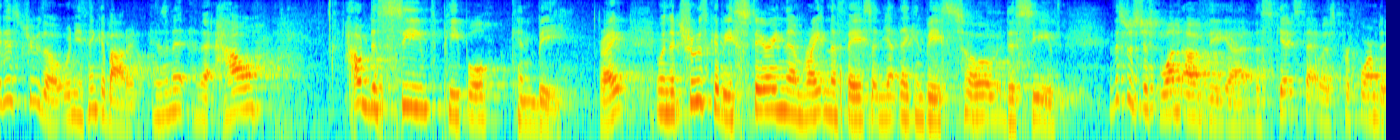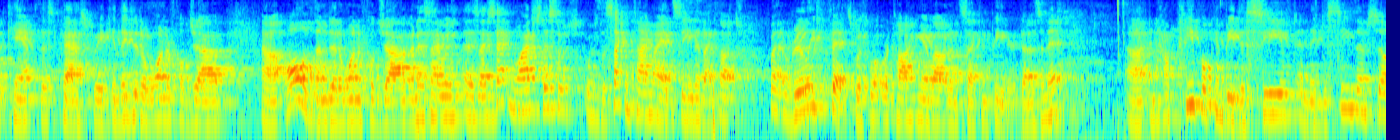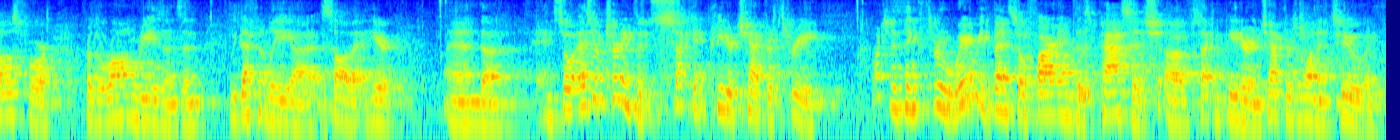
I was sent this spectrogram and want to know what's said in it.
it is true, though, when you think about it, isn't it? That how, how deceived people can be, right? When the truth could be staring them right in the face, and yet they can be so deceived. This was just one of the, uh, the skits that was performed at camp this past week, and they did a wonderful job. Uh, all of them did a wonderful job. And as I, was, as I sat and watched this, it was, it was the second time I had seen it. I thought, well, it really fits with what we're talking about in 2 Peter, doesn't it? Uh, and how people can be deceived, and they deceive themselves for, for the wrong reasons. And we definitely uh, saw that here. And, uh, and so as we're turning to 2 Peter chapter 3, I want you to think through where we've been so far in this passage of 2 Peter in chapters 1 and 2. And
